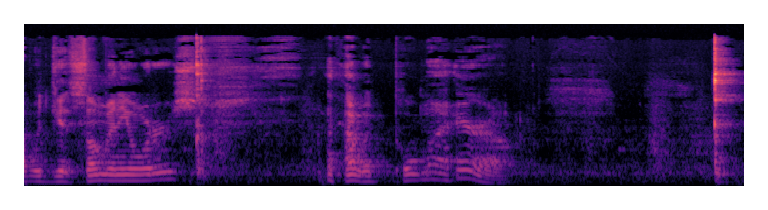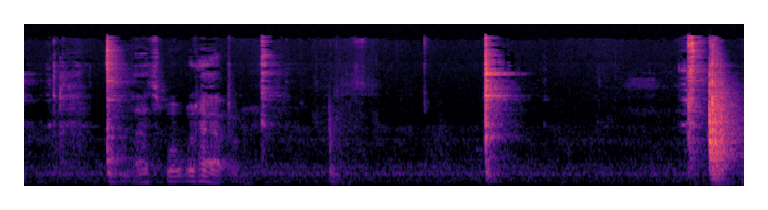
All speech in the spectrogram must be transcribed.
I would get so many orders, I would pull my hair out. that's what would happen. Alright,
